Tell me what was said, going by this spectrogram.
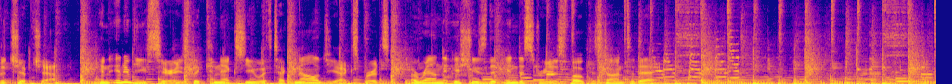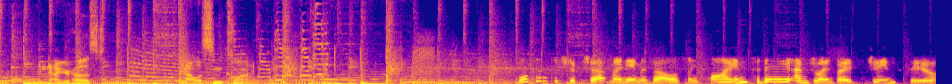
to Chip Chat, an interview series that connects you with technology experts around the issues that industry is focused on today. And now your host, Allison Klein. Welcome to Chip Chat. My name is Allison Klein. Today I'm joined by James Hsu,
